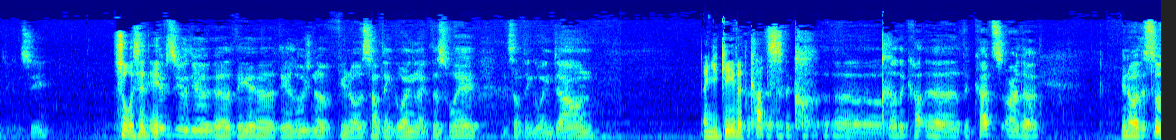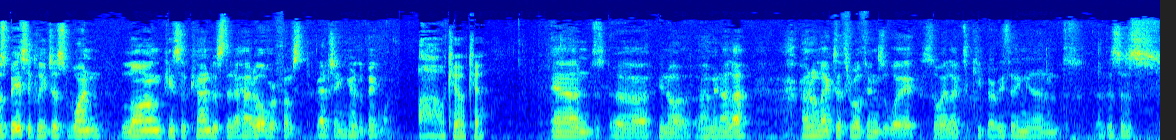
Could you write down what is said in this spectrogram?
As you can see. So is It, it? it gives you the uh, the uh, the illusion of you know something going like this way and something going down. and you gave it cuts. Uh, the, cu- uh, well, the cu- uh, the cuts are the. You know, this was basically just one long piece of canvas that I had over from stretching here, the big one. Oh, okay, okay. And uh, you know, I mean, I like. I don't like to throw things away, so I like to keep everything. And uh, this is,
